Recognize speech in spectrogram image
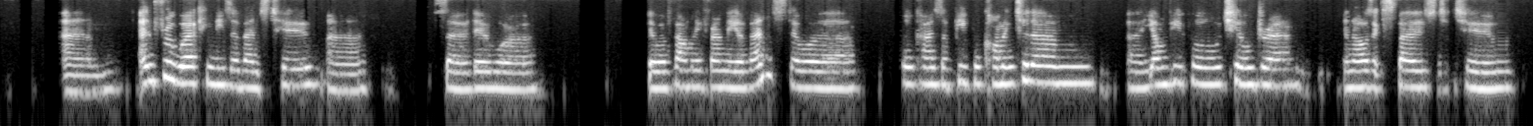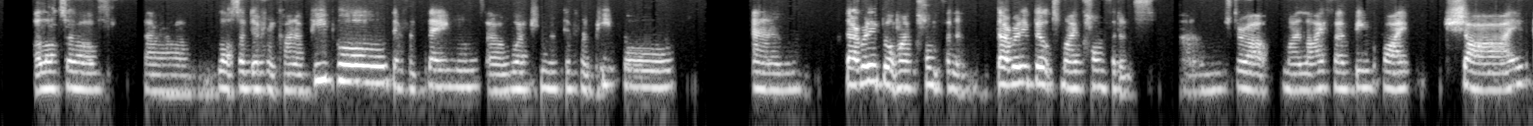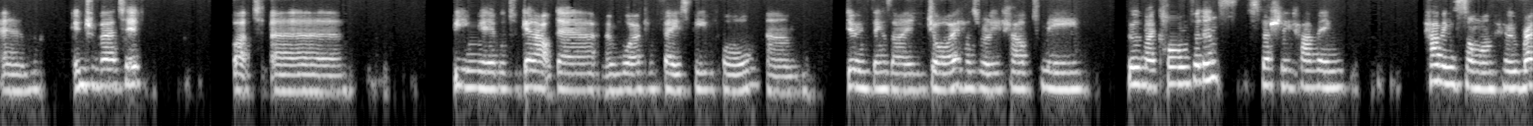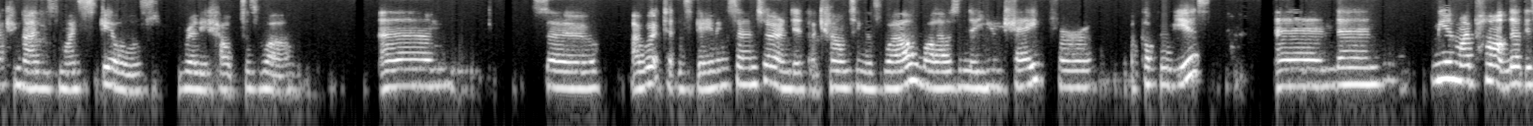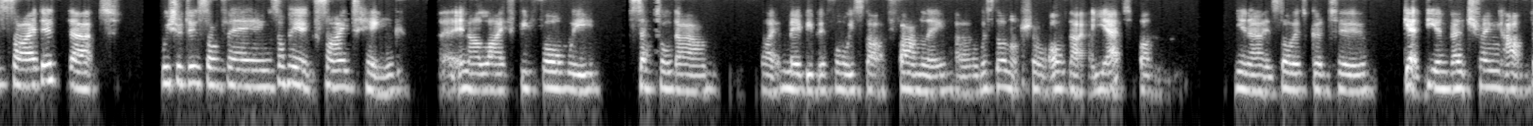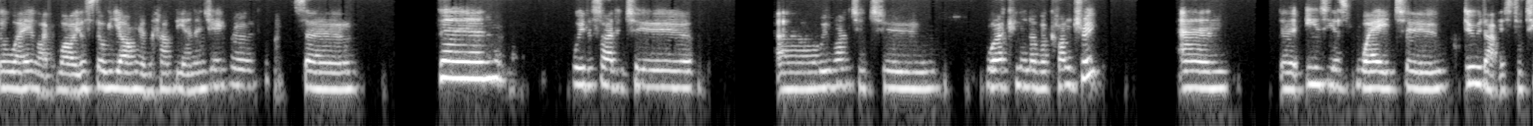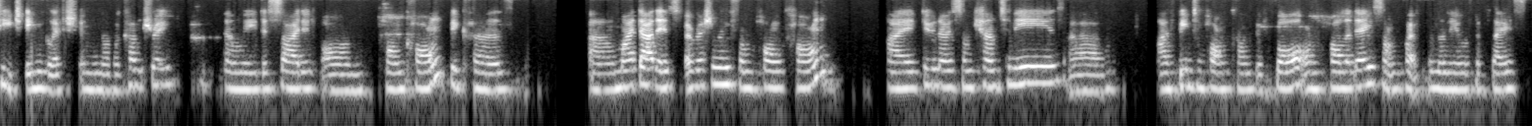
Um, and through working these events too. Uh, so there were there were family friendly events. There were all kinds of people coming to them, uh, young people, children, and I was exposed to a lot of uh, lots of different kind of people, different things, uh, working with different people, and that really built my confidence. That really built my confidence um, throughout my life. I've been quite shy and introverted, but uh, being able to get out there and work and face people, um, doing things I enjoy has really helped me build my confidence, especially having having someone who recognizes my skills really helped as well. Um, so I worked at this gaming center and did accounting as well while I was in the UK for a couple of years. And then me and my partner decided that we should do something something exciting uh, in our life before we settle down, like maybe before we start a family. Uh, we're still not sure of that yet, but you know, it's always good to get the adventuring out of the way, like while you're still young and have the energy. So then we decided to, uh, we wanted to work in another country. And the easiest way to do that is to teach English in another country. And we decided on Hong Kong because uh, my dad is originally from Hong Kong. I do know some Cantonese. Uh, I've been to Hong Kong before on holiday, so I'm quite familiar with the place.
